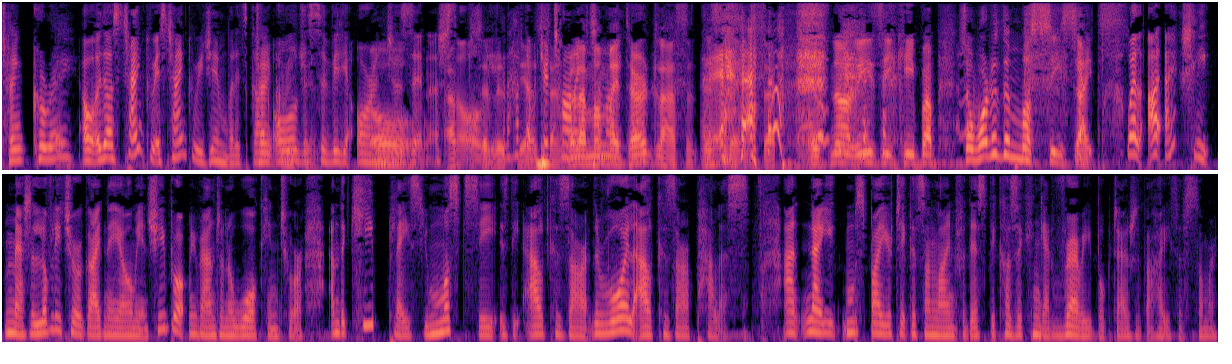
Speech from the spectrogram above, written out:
Tanqueray. Oh, those Tanqueray, it's Tanqueray gin, but it's got Tanqueray all the gin. Sevilla oranges Oh, in it. So absolutely. you're gonna have yes, your well, I'm on my third glass at this stage, so it's not easy to keep up. So, what are the must-see sites? Well, I I actually met a lovely tour guide, Naomi, and she brought me around on a walking tour. And the key place you must see is the Alcazar, the Royal Alcazar Palace. And now you must buy your tickets online for this because it can get very booked out at the height of summer.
